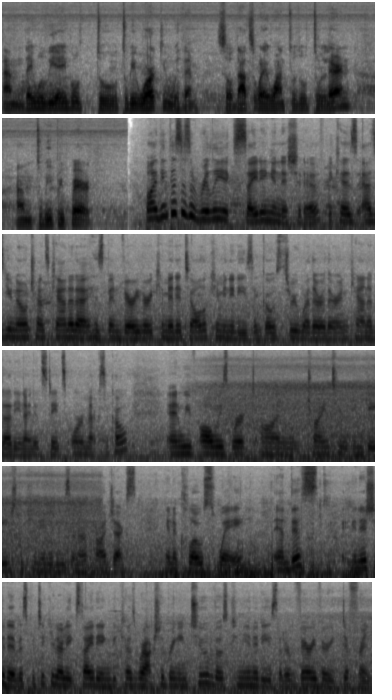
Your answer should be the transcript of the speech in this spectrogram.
and they will be able to, to be working with them. So that's what I want to do, to learn and to be prepared. Well, I think this is a really exciting initiative because, as you know, TransCanada has been very, very committed to all the communities it goes through, whether they're in Canada, the United States, or Mexico. And we've always worked on trying to engage the communities in our projects in a close way. And this initiative is particularly exciting because we're actually bringing two of those communities that are very, very different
